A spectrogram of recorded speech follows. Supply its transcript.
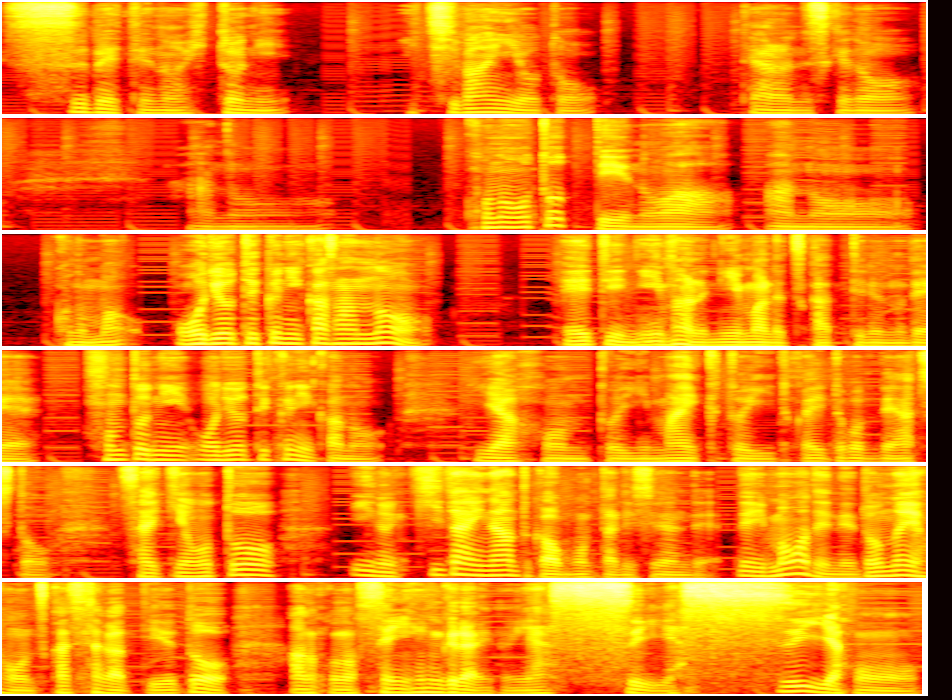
すべての人に一番いい音ってあるんですけど、あの、この音っていうのは、あの、このま、オーディオテクニカさんの AT2020 使ってるので、本当にオーディオテクニカのイヤホンといい、マイクといいとかいうところで、あ、ちょっと、最近音いいの聞きたいなとか思ったりしてるんで。で、今までね、どんなイヤホンを使ってたかっていうと、あの、この1000円ぐらいの安い、安いイヤホンを、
